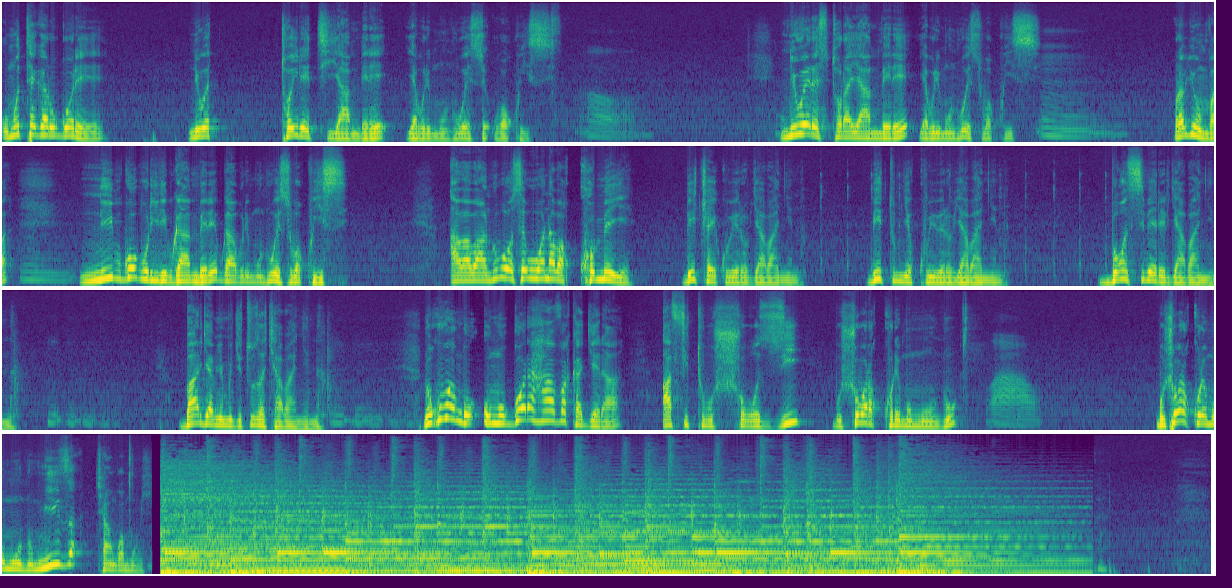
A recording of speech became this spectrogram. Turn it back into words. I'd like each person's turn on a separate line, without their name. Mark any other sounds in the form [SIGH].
umutegarugori ni we toyileti ya mbere ya buri muntu wese uba ku isi. Niwe resitora ya mbere ya buri muntu wese uba ku isi. Urabyumva? Nibwo buriri bwa mbere bwa buri muntu wese uba ku isi. Aba bantu bose ubona bakomeye bicaye ku bibero bya ba nyina. Bitumye ku bibero bya ba nyina. Bonse ibere rya ba nyina. Baryamye mu gituza cya ba nyina. Ni ukuvuga ngo umugore ahava akagera afite ubushobozi bushobora kurema umuntu
Wow.
bushobora kurema umuntu mwiza cyangwa mubi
